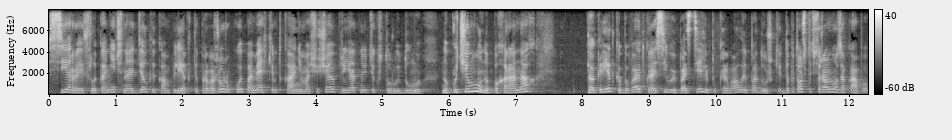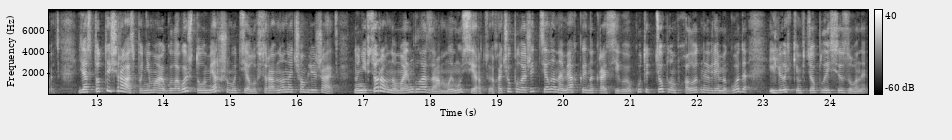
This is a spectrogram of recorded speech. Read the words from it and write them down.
серые, с лаконичной отделкой комплекты. Провожу рукой по мягким тканям, ощущаю приятную текстуру и думаю, но почему на похоронах так редко бывают красивые постели, покрывала и подушки. Да потому что все равно закапывать. Я сто тысяч раз понимаю головой, что умершему телу все равно на чем лежать. Но не все равно моим глазам, моему сердцу. Я хочу положить тело на мягкое и на красивое, укутать теплым в холодное время года и легким в теплые сезоны.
